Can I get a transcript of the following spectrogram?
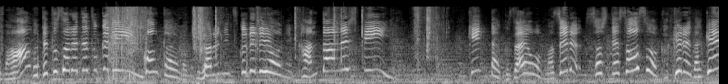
スはポテトサラダ作り。今回は気軽に作れるように簡単レシピ。切った具材を混ぜる。そしてソースをかけるだけ。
